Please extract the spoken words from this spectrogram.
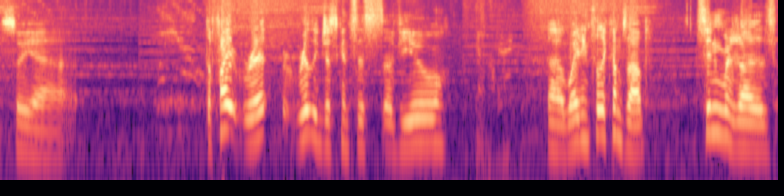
So yeah, the fight re really just consists of you uh, waiting till he comes up, seeing what he does.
